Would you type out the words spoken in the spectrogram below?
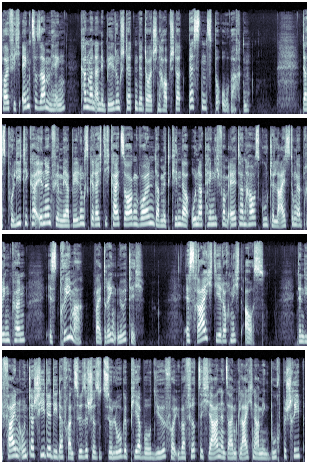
häufig eng zusammenhängen, kann man an den Bildungsstätten der deutschen Hauptstadt bestens beobachten. Dass PolitikerInnen für mehr Bildungsgerechtigkeit sorgen wollen, damit Kinder unabhängig vom Elternhaus gute Leistungen erbringen können, ist prima, weil dringend nötig. Es reicht jedoch nicht aus. Denn die feinen Unterschiede, die der französische Soziologe Pierre Bourdieu vor über 40 Jahren in seinem gleichnamigen Buch beschrieb,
